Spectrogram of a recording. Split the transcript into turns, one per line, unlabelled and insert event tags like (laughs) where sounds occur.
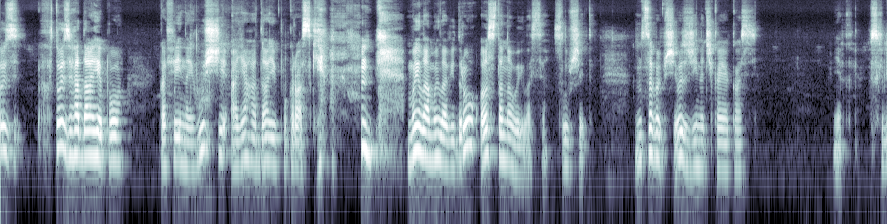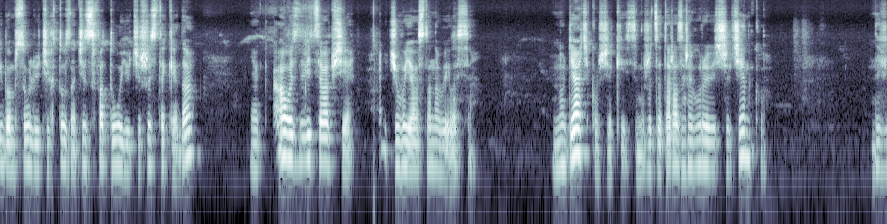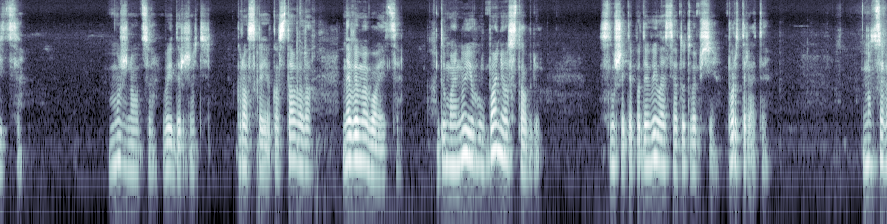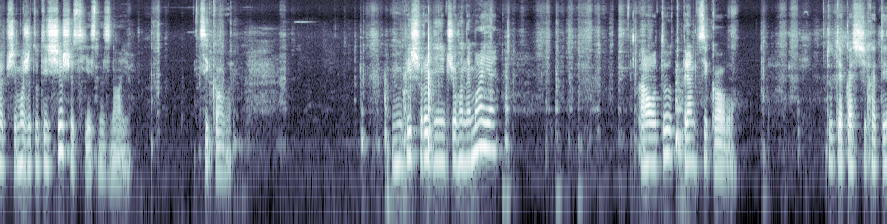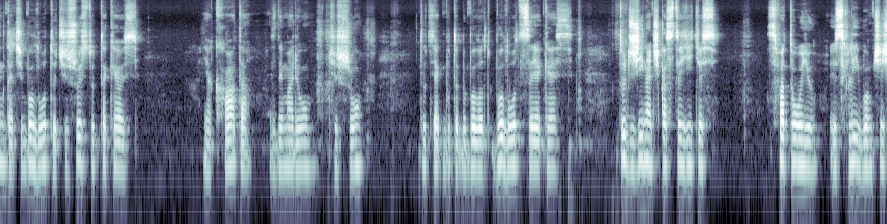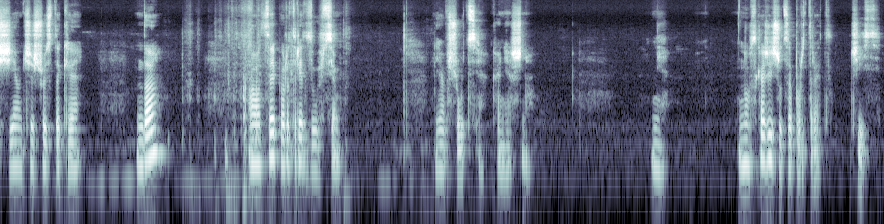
Хтось, хтось гадає по кофейній гущі, а я гадаю по краски. (laughs) Мила, мила відро остановилася. Слушайте. Ну, це взагалі ось жіночка якась. Як з хлібом солью, чи хто, значить, з фатою, чи щось таке, да? Як... А ось дивіться взагалі, чого я остановилася. Ну, дядько ж якийсь. Може, це Тарас Григорович Шевченко? Дивіться. Можна оце видержати. Краска, як оставила, не вимивається. Думаю, ну його в баню оставлю. Слушайте, подивилася, а тут взагалі портрети. Ну, це взагалі, може, тут іще щось є, не знаю. Цікаво. Більш вроді нічого немає. А отут прям цікаво. Тут якась чи хатинка, чи болото, чи щось тут таке ось, як хата з димарем, чи що. Тут як будто би болот, болотце якесь. Тут жіночка стоїть ось з фатою, з хлібом, чи чим, чи щось таке. Да? А оцей портрет зовсім. Я в шоці, звісно. Ні. Ну, скажіть, що це портрет. Чийсь.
